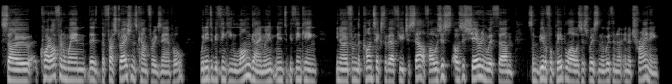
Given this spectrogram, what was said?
So, quite often, when the, the frustrations come, for example, we need to be thinking long game. We need, we need, to be thinking, you know, from the context of our future self. I was just I was just sharing with um, some beautiful people I was just recently with in a, in a training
